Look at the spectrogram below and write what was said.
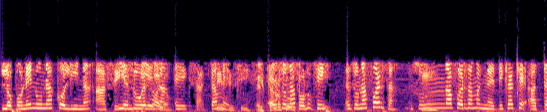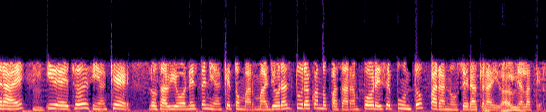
lo pone en una colina Así, y y sube empieza- solo. Exactamente. Sí, sí, sí. ¿El carro es sube una, solo? Sí, es una fuerza, es Mm. una fuerza magnética que atrae Mm. y de hecho decían que los aviones tenían que tomar mayor altura cuando pasaran por ese punto para no ser atraídos hacia la Tierra.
